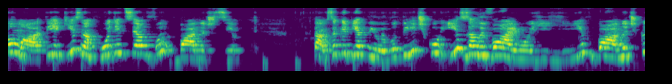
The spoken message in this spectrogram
томати, які знаходяться в баночці. Так, закип'ятили водичку і заливаємо її в баночки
